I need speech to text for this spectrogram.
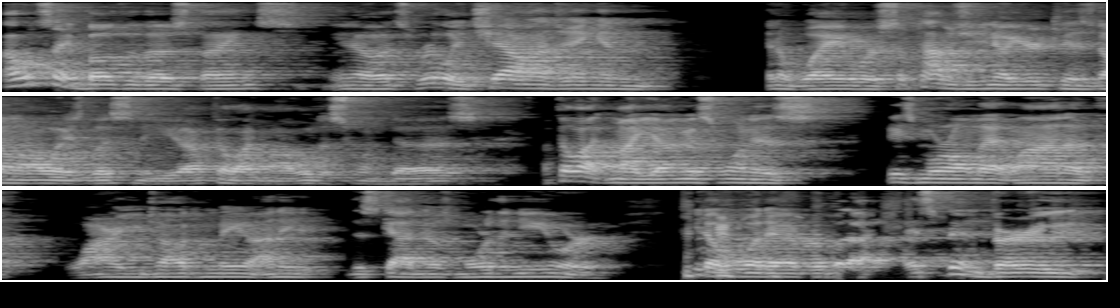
I would say both of those things. You know, it's really challenging and in a way where sometimes you know your kids don't always listen to you. I feel like my oldest one does. I feel like my youngest one is he's more on that line of why are you talking to me? I need this guy knows more than you, or you know whatever. but I, it's been very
